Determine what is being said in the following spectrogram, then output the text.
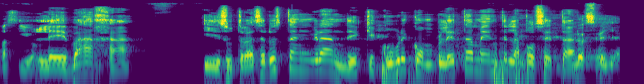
vacío. le baja y su trasero es tan grande que cubre completamente la poseta Lo sé ya.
